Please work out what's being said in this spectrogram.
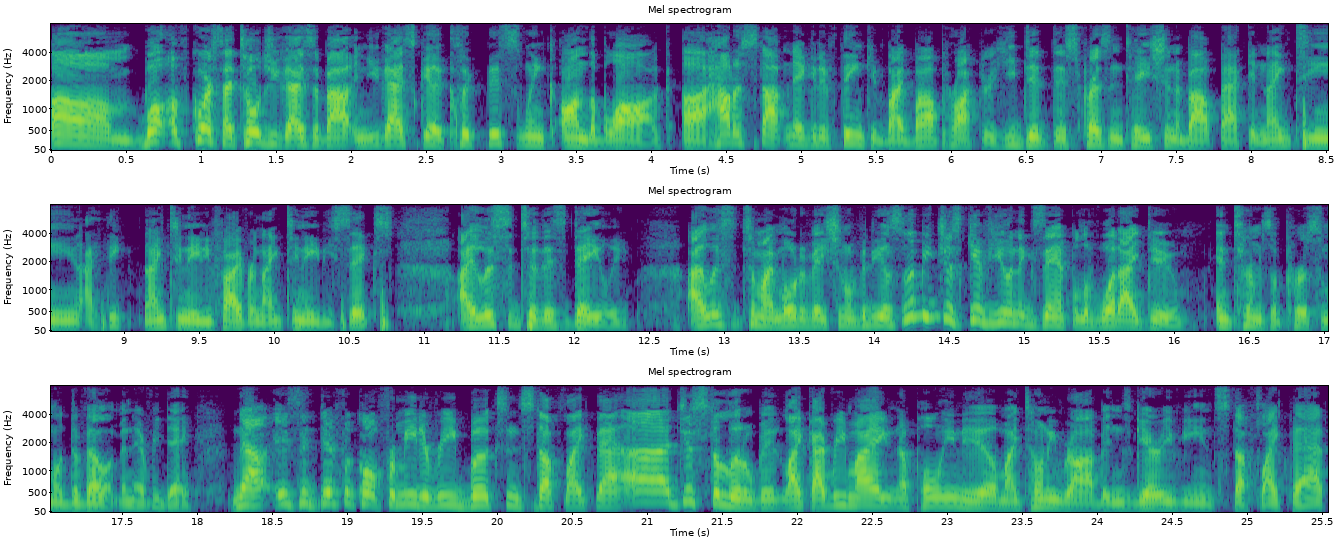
um, well, of course, I told you guys about, and you guys can click this link on the blog. Uh, How to Stop Negative Thinking by Bob Proctor. He did this presentation about back in 19, I think 1985 or 1986. I listened to this daily. I listen to my motivational videos. Let me just give you an example of what I do in terms of personal development every day. Now, is it difficult for me to read books and stuff like that? Uh, just a little bit. Like I read my Napoleon Hill, my Tony Robbins, Gary Vee, and stuff like that.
